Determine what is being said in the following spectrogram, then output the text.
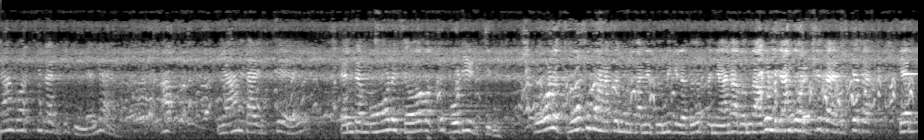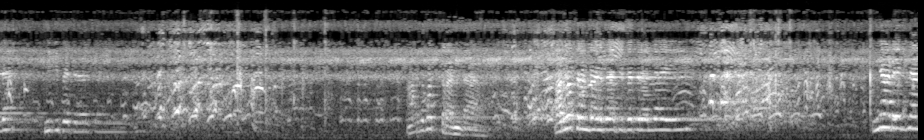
ഞാൻ കുറച്ച് കഴിച്ചിട്ടില്ല അല്ലേ? ഞാൻ കഴിച്ച് എന്റെ മോൾ ചോവക്ക് പൊടി പൊടിയിടിച്ചിന് ഓൾ പൂപ്പ് മണക്കൊന്നും പറഞ്ഞ് തിന്നിക്കില്ല തീർത്ത്. ഞാൻ അതൊന്നും അതുകൊണ്ട് ഞാൻ കുറച്ച് തടിച്ചത് എല്ലാം എനിക്ക് പറ്റുക അറുപത്തിരണ്ടാ? അറുപത്തിരണ്ടായിരത്തി വയസ്സായിട്ട് ഇപ്പൊ എത്രയല്ലായി ഇഞ്ഞാടെ ഞാൻ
